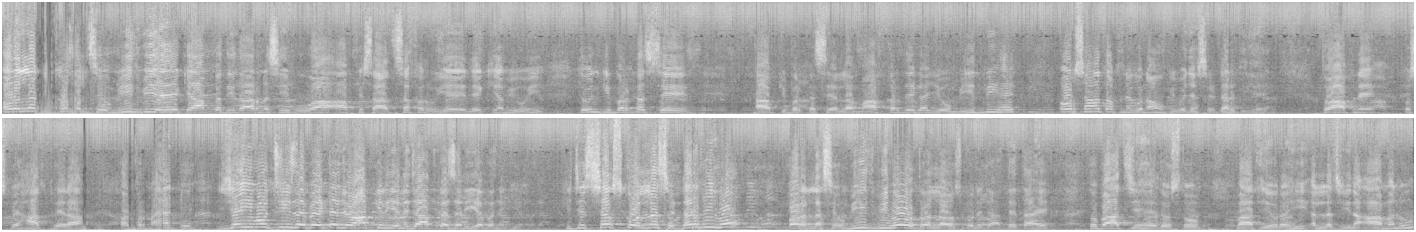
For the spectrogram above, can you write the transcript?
اور اللہ کے فضل سے امید بھی ہے کہ آپ کا دیدار نصیب ہوا، آپ کے ساتھ سفر ہوئی ہے نیکیاں بھی ہوئیں۔ تو ان کی برکت سے آپ کی برکت سے اللہ معاف کر دے گا، یہ امید بھی ہے اور ساتھ اپنے گناہوں کی وجہ سے ڈر بھی ہے۔ تو آپ نے اس پہ ہاتھ پھیرا اور فرمایا کہ یہی وہ چیز ہے بیٹے جو آپ کے لیے نجات کا ذریعہ بنے گی۔ کہ جس شخص کو اللہ سے ڈر بھی ہو اور اللہ سے امید بھی ہو تو اللہ اس کو نجات دیتا ہے۔ تو بات یہ ہے دوستو، بات یہ رہی اللہ جینا آمن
